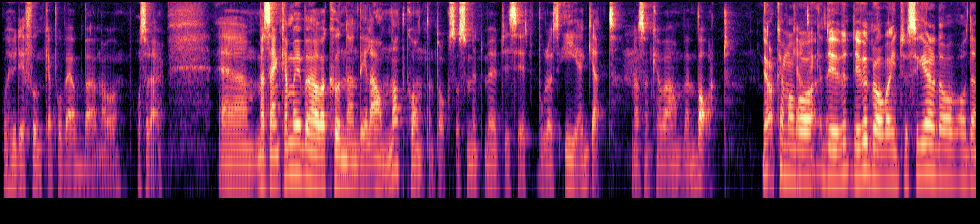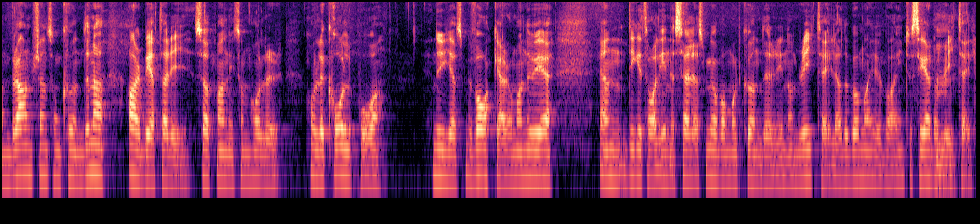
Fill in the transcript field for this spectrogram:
och hur det funkar på webben och, och sådär. Eh, Men sen kan man ju behöva kunna en del annat content också som inte möjligtvis är ett bolags eget, men som kan vara användbart. Ja, kan man Kan vara, det, är, det är väl bra att vara intresserad av, av den branschen som kunderna arbetar i. Så att man liksom håller, håller koll på nyhetsbevakare. Om man nu är en digital innesäljare som jobbar mot kunder inom retail, ja då bör man ju vara intresserad av Mm. retail.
